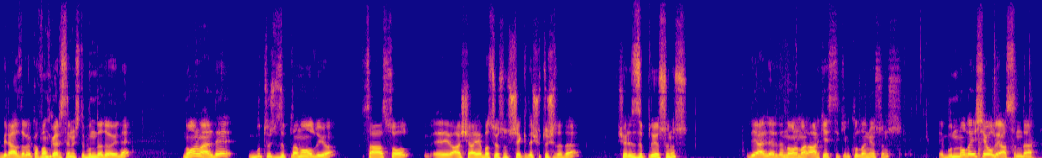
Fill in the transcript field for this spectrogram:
biraz da böyle kafam karıştırmıştı. Bunda da öyle. Normalde bu tuş zıplama oluyor. Sağ sol e, aşağıya basıyorsunuz şu şekilde. Şu tuşla da şöyle zıplıyorsunuz. Diğerleri de normal arcade gibi kullanıyorsunuz. E, bunun olayı şey oluyor aslında.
